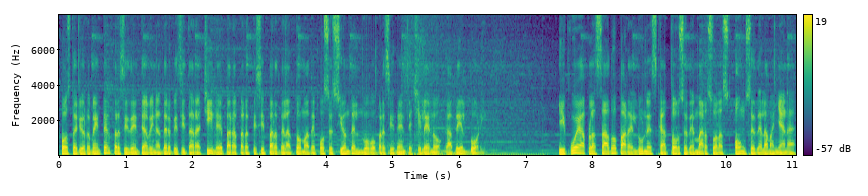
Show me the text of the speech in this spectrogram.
Posteriormente, el presidente Abinader visitará Chile para participar de la toma de posesión del nuevo presidente chileno Gabriel Boric. Y fue aplazado para el lunes 14 de marzo a las 11 de la mañana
